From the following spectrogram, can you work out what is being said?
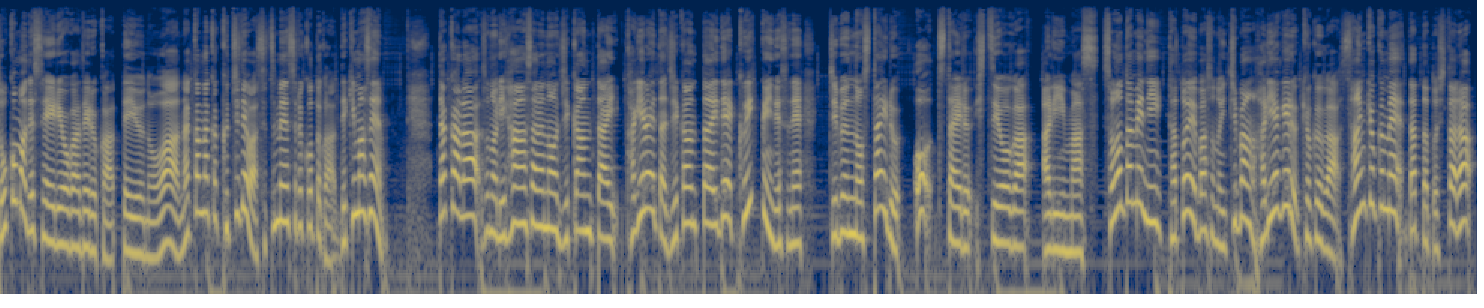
どこまで声量が出るかっていうのはなかなか口では説明することができません。だからそのリハーサルの時間帯限られた時間帯でクイックにですね自分のスタイルを伝える必要があります。そのために例えばその一番張り上げる曲が3曲目だったとしたら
